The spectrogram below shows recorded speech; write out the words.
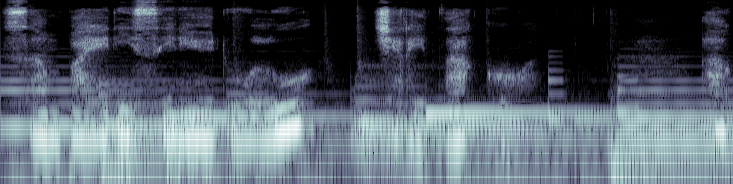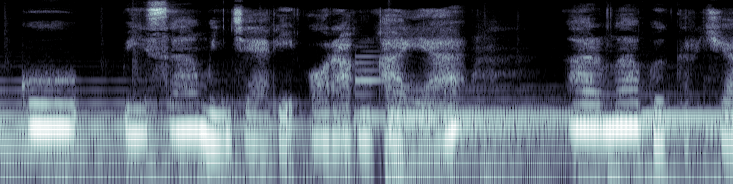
Sampai di sini dulu ceritaku. Aku bisa menjadi orang kaya karena bekerja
